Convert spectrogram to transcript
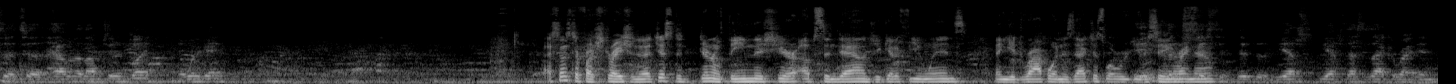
to, to have another opportunity to play and win a game. I sense the frustration. Just the general theme this year: ups and downs. You get a few wins, and you drop one. Is that just what you're seeing right now? The, the, yes, yes, that's exactly right. And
